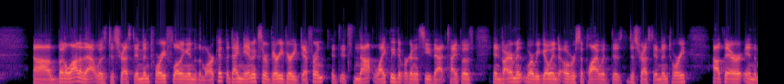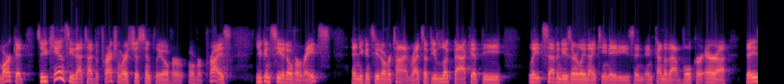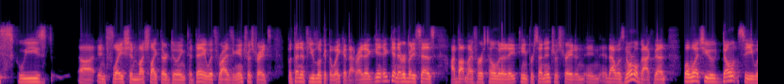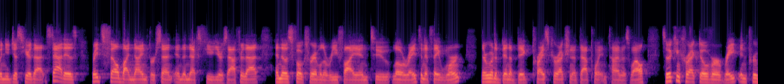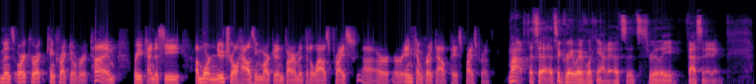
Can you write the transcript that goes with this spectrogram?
Um, but a lot of that was distressed inventory flowing into the market. The dynamics are very, very different. It, it's not likely that we're going to see that type of environment where we go into oversupply with dis- distressed inventory out there in the market. So you can see that type of correction where it's just simply over over price. You can see it over rates and you can see it over time, right? So if you look back at the late 70s and early 1980s and, and kind of that Volcker era, they squeezed uh, inflation, much like they're doing today with rising interest rates. But then if you look at the wake of that, right? Again, again everybody says, I bought my first home at an 18% interest rate, and, and, that was normal back then. Well, what you don't see when you just hear that stat is rates fell by 9% in the next few years after that. And those folks were able to refi into lower rates. And if they weren't, there would have been a big price correction at that point in time as well. So it can correct over rate improvements or it can correct over time where you kind of see a more neutral housing market environment that allows price uh, or, or income growth to outpace price growth. Wow, that's a that's a great way of looking at it. It's it's really fascinating.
